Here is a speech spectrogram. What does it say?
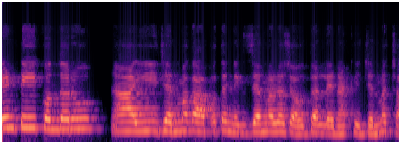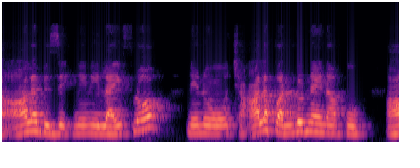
ఏంటి కొందరు ఈ జన్మ కాకపోతే నెక్స్ట్ జన్మలో చదువుతానులే. నాకు ఈ జన్మ చాలా బిజీ. నేను ఈ లైఫ్లో నేను చాలా పనులు ఉన్నాయి నాకు. ఆ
